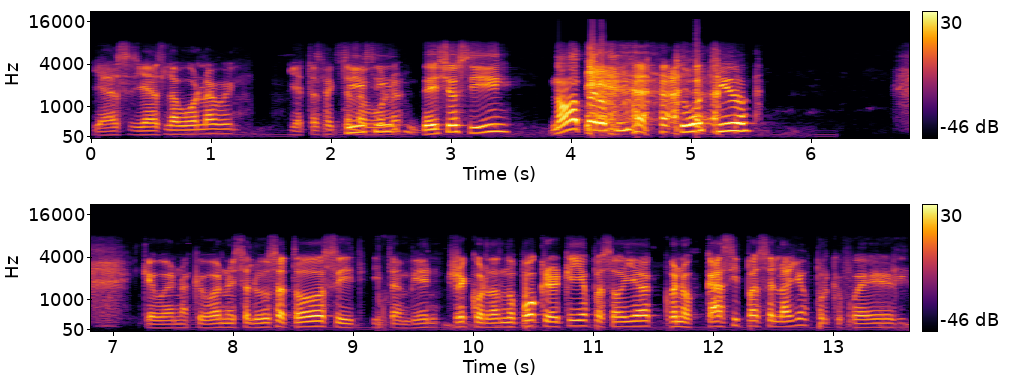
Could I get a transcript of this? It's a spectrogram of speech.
Ya es, ya es la bola, güey. Ya te afecta la bola. De hecho, sí. No, pero sí, estuvo chido. Qué bueno, qué bueno. Y saludos a todos y, y también recordando, no puedo creer que ya pasó ya, bueno, casi pasa el año porque fue el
